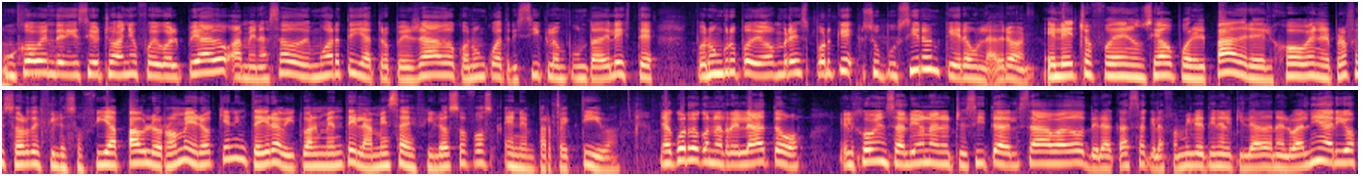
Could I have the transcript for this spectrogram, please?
Un joven de 18 años fue golpeado, amenazado de muerte y atropellado con un cuatriciclo en Punta del Este por un grupo de hombres porque supusieron que era un ladrón. El hecho fue denunciado por el padre del joven, el profesor de filosofía Pablo Romero, quien integra habitualmente la mesa de filósofos en En Perspectiva. De acuerdo con el relato, el joven salió en la nochecita del sábado de la casa que la familia tiene alquilada en el balneario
